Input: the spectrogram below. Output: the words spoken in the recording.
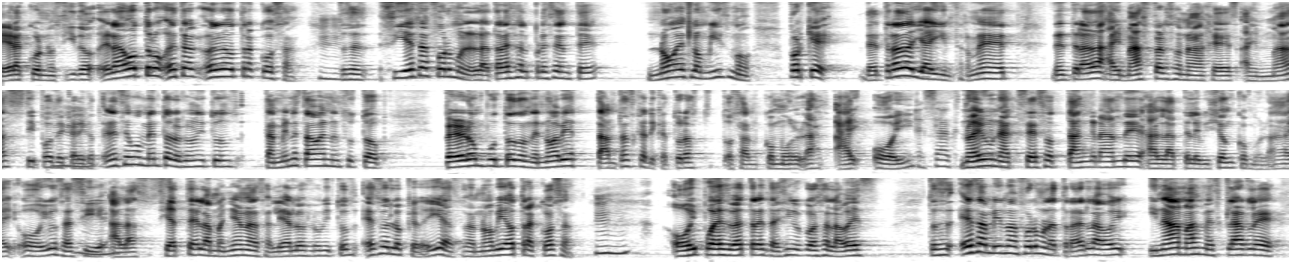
era conocido, era, otro, era, otra cosa. Mm. Entonces, si esa fórmula la traes al presente, no es lo mismo. Porque de entrada ya hay internet, de entrada hay más personajes, hay más tipos de mm. caricaturas. En ese momento los Looney Tunes también estaban en su top, pero era un punto donde no había tantas caricaturas, o sea, como las hay hoy. No hay un acceso tan grande a la televisión como la hay hoy. O sea, si a las 7 de la mañana salían los Looney Tunes, eso es lo que veías. O sea, no había otra cosa. Hoy puedes ver 35 cosas a la vez. Entonces, esa misma fórmula, traerla hoy y nada más mezclarle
